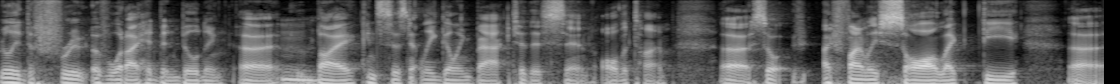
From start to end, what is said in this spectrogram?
really the fruit of what I had been building uh, by consistently going back to this sin all the time. Uh, so I finally saw like the uh,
